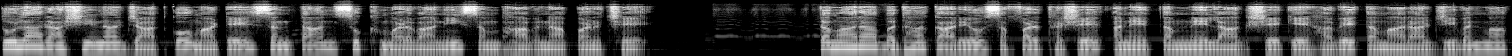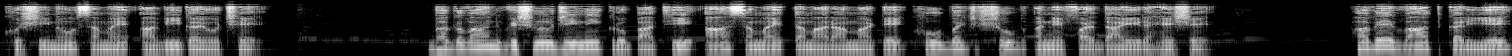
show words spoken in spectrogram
તુલા રાશિના જાતકો માટે સંતાન સુખ મળવાની સંભાવના પણ છે. તમારા બધા કાર્યો સફળ થશે અને તમને લાગશે કે હવે તમારા જીવનમાં ખુશીનો સમય આવી ગયો છે. ભગવાન વિષ્ણુજીની કૃપાથી આ સમય તમારા માટે ખૂબ જ શુભ અને ફળદાયી રહેશે. હવે વાત કરીએ,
